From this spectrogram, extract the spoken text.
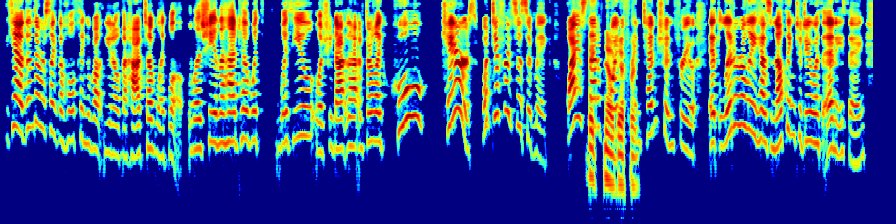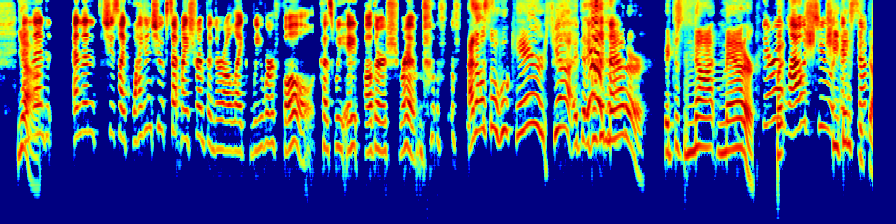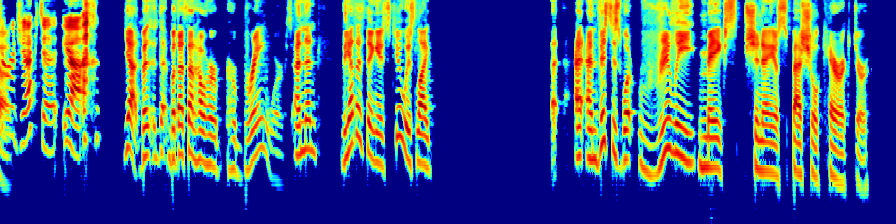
yeah, then there was like the whole thing about, you know, the hot tub. Like, well, was she in the hot tub with with you? Was she not that? They're like, who cares? What difference does it make? Why is that Makes a point no of contention for you? It literally has nothing to do with anything. Yeah. And then and then she's like, "Why didn't you accept my shrimp?" And they're all like, "We were full because we ate other shrimp." and also, who cares? Yeah, it, it yeah. doesn't matter. It does not matter. They're but allowed to she accept or reject it. Yeah. Yeah, but but that's not how her her brain works. And then the other thing is too is like and this is what really makes Shanae a special character.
